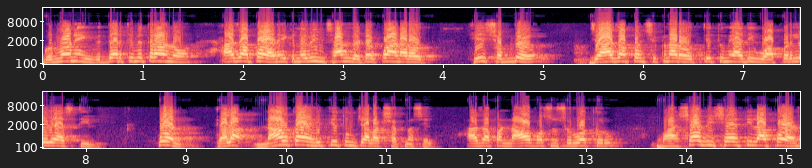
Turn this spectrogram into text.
गुड मॉर्निंग विद्यार्थी मित्रांनो. आज आपण एक नवीन छान घटक पाहणार आहोत. हे शब्द जे आज आपण शिकणार आहोत ते तुम्ही आधी वापरलेले असतील. पण त्याला नाव काय आहे ते तुमच्या लक्षात नसेल. आज आपण नावापासून सुरुवात करू. भाषा विषयातील आपण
